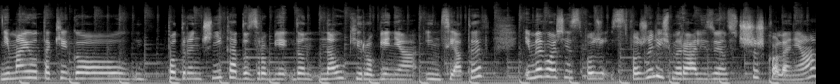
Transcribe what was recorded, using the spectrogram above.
Nie mają takiego podręcznika do, do nauki robienia inicjatyw i my właśnie stworzy- stworzyliśmy, realizując trzy szkolenia,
